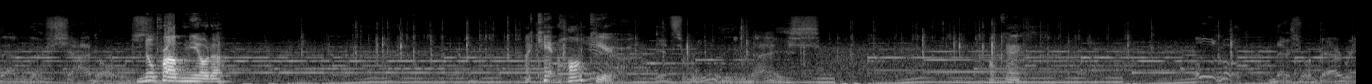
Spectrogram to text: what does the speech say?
than the shadows. No problem, Yoda. I can't honk here. It's really nice. Okay. Oh, look, there's your berry.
